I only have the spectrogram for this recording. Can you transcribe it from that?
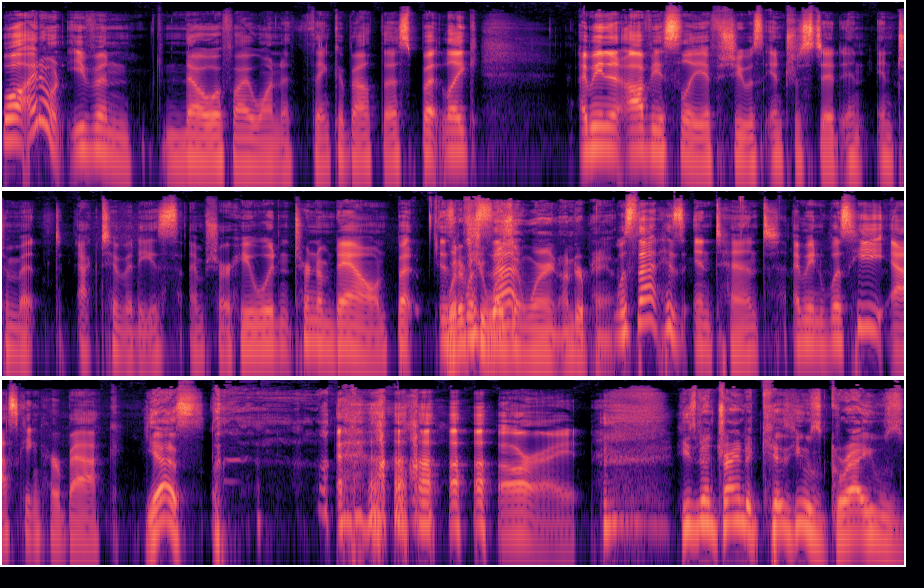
Well, I don't even know if I want to think about this, but like, I mean, obviously, if she was interested in intimate activities, I'm sure he wouldn't turn them down. But is, what if was she that, wasn't wearing underpants? Was that his intent? I mean, was he asking her back? yes. All right. He's been trying to kiss. He was gra- He was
